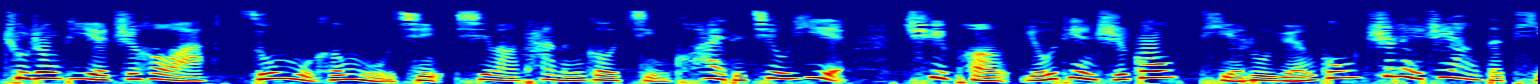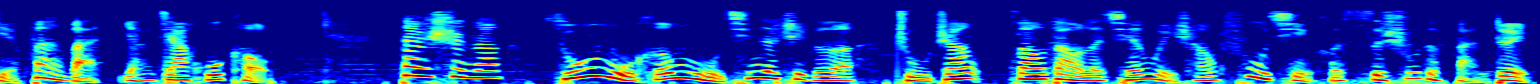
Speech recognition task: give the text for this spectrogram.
初中毕业之后啊，祖母和母亲希望他能够尽快的就业，去捧邮电职工、铁路员工之类这样的铁饭碗，养家糊口。但是呢，祖母和母亲的这个主张遭到了钱伟长父亲和四叔的反对。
